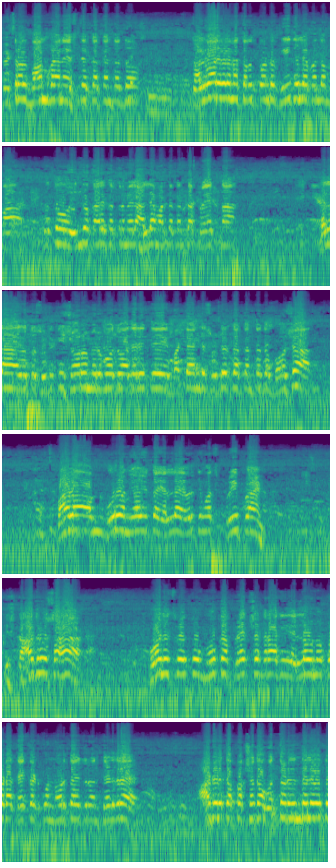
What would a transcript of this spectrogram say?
ಪೆಟ್ರೋಲ್ ಬಾಂಬ್ಗಳನ್ನು ಎಸೆದಿರ್ತಕ್ಕಂಥದ್ದು ತಲ್ವಾರುಗಳನ್ನು ತೆಗೆದುಕೊಂಡು ಬೀದಿಲೇ ಬಂದು ಇವತ್ತು ಹಿಂದೂ ಕಾರ್ಯಕರ್ತರ ಮೇಲೆ ಹಲ್ಲೆ ಮಾಡತಕ್ಕಂತ ಪ್ರಯತ್ನ. ಎಲ್ಲ ಇವತ್ತು ಸುಜುಕಿ ಶೋರೂಮ್ ಇರ್ಬೋದು, ಅದೇ ರೀತಿ ಬಟ್ಟೆ ಅಂಗಡಿ ಸುಟ್ಟಿರ್ತಕ್ಕಂಥದ್ದು ಬಹುಶಃ ಬಹಳ ಪೂರ್ವ ನಿಯೋಜಿತ ಎಲ್ಲ ಎವ್ರಿಥಿಂಗ್ ವಾಸ್ ಪ್ರೀ ಪ್ಲಾನ್ ಇಷ್ಟಾದರೂ ಸಹ ಪೊಲೀಸರು ಇವತ್ತು ಮೂಕ ಪ್ರೇಕ್ಷಕರಾಗಿ ಎಲ್ಲವನ್ನೂ ಕೂಡ ಕೈ ಕಟ್ಕೊಂಡು ನೋಡ್ತಾ ಇದ್ರು ಅಂತ ಹೇಳಿದ್ರೆ ಆಡಳಿತ ಪಕ್ಷದ ಒತ್ತಡದಿಂದಲೇ ಇವತ್ತು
